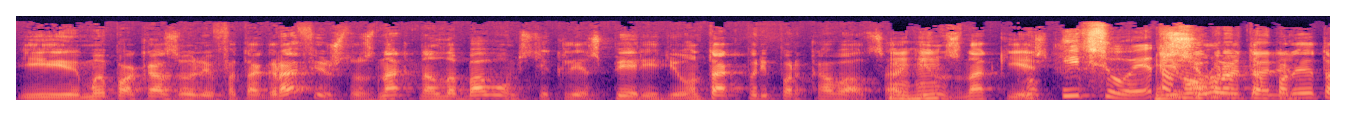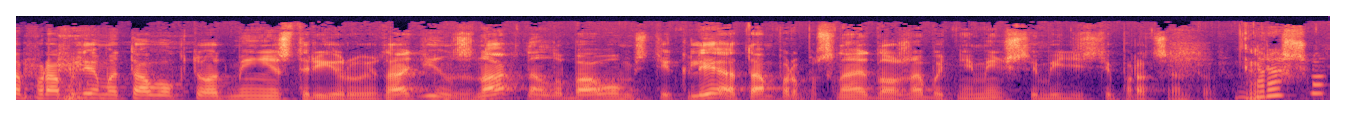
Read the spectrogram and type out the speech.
и мы показывали фотографии, что знак на лобовом стекле спереди. Он так припарковался. Один знак есть. И все, это И норма. это, это проблема того, кто администрирует. Один знак на лобовом стекле, а там пропускная должна быть не меньше 70%. Хорошо,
